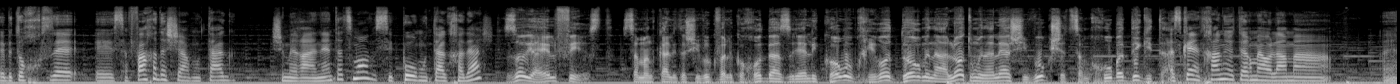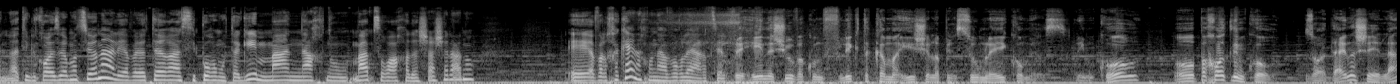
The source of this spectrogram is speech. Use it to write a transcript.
ובתוך זה שפה חדשה, מותג שמרענן את עצמו, וסיפור מותג חדש. זו יעל פירסט, סמנכ"לית השיווק והלקוחות בעזריאלי קום ובחירות דור מנהלות ומנהלי השיווק שצמחו בדיגיטל. אז כן, התחלנו יותר מהעולם ה... אני לא יודעת אם לקרוא לזה אמוציונלי, אבל יותר הסיפור המותגים, מה אנחנו, מה הבשורה החדשה שלנו. אבל חכה, אנחנו נעבור להרצל. והנה שוב הקונפליקט הקמאי של הפרסום לאי-קומרס. למכור או פחות למכור? זו עדיין השאלה?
